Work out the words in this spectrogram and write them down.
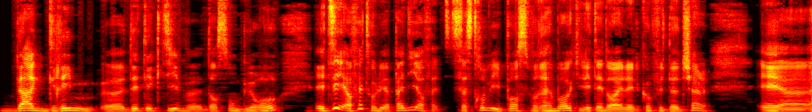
dark grim euh, détective dans son bureau. Et tu sais, en fait, on lui a pas dit en fait. Ça se trouve, il pense vraiment qu'il était dans LL Confidential. Et euh,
